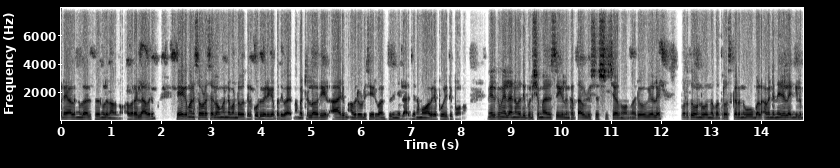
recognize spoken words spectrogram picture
അടയാളങ്ങളും അത്ഭുതങ്ങളും നടന്നു. അവർ എല്ലാവരും ഏക മനസ്സോടെ ശലോമന്റെ മണ്ഡപത്തിൽ കൂടുവരിക പതിവായിരുന്നു. മറ്റുള്ളവരിൽ ആരും അവരോട് ചേരുവാൻ തിരിഞ്ഞില്ല ജനമോ അവരെ പോന്നു. മേൽക്കുമേൽ അനവധി പുരുഷന്മാരും സ്ത്രീകളും കർത്താവിൽ വിശ്വസിച്ച് ചേർന്ന് വന്നു. രോഗികളെ പുറത്തു കൊണ്ടുവന്ന് പത്രോസ് കടന്നു പോകുമ്പോൾ അവന്റെ നിഴലെങ്കിലും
